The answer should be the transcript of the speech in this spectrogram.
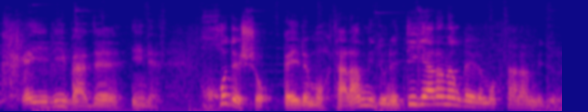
خیلی بده اینه. خودشو غیر محترم می‌دونه دیگران هم غیر محترم می‌دونه.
